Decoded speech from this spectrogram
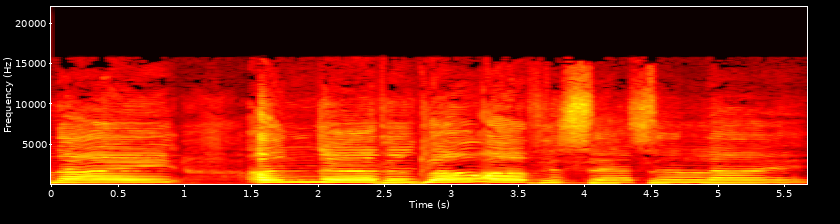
night under the glow of the satellite.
